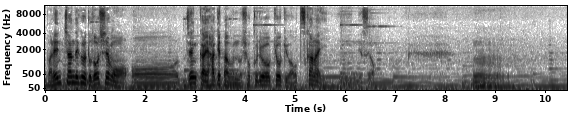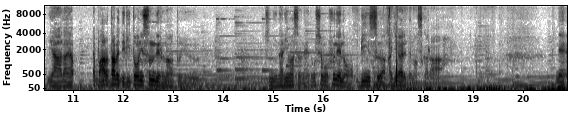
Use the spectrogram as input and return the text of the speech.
っぱ連チャンで来るとどうしても前回はけた分の食料供給が追っつかないんですよ。うん。いやだややっぱ改めて離島に住んでるなという気になりますよね。どうしても船の便数は限られてますから。ね。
